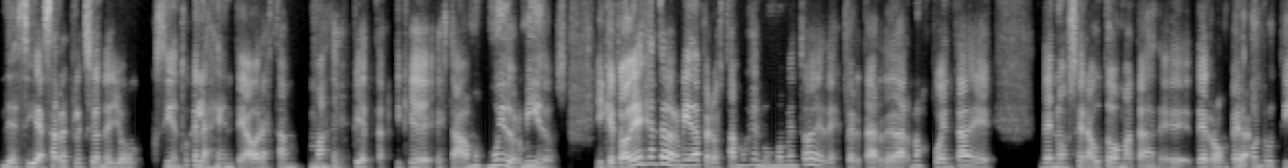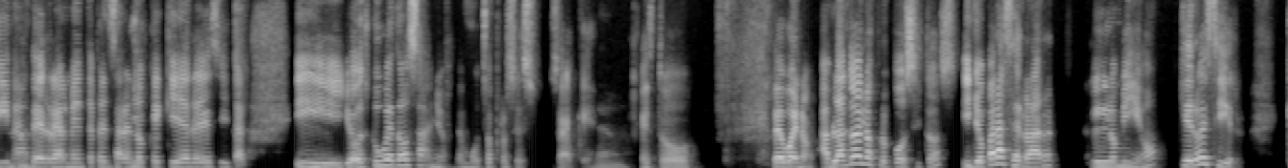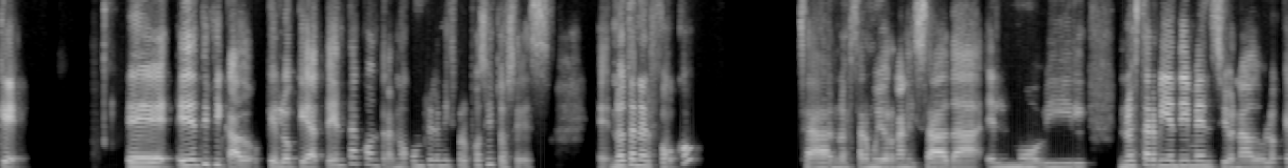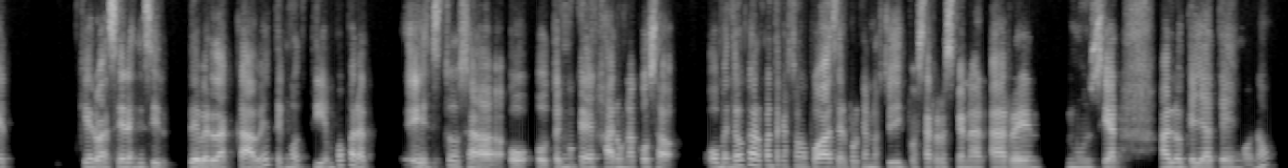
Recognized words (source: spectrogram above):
decía esa reflexión de yo siento que la gente ahora está más despierta y que estábamos muy dormidos y que todavía hay gente dormida, pero estamos en un momento de despertar, de darnos cuenta de, de no ser autómatas, de, de romper con rutinas, de realmente pensar en lo que quieres y tal. Y yo estuve dos años de mucho proceso, o sea que esto pero bueno, hablando de los propósitos, y yo para cerrar lo mío, quiero decir que eh, he identificado que lo que atenta contra no cumplir mis propósitos es eh, no tener foco, o sea, no estar muy organizada, el móvil, no estar bien dimensionado lo que quiero hacer, es decir, de verdad cabe, tengo tiempo para esto, o sea, o, o tengo que dejar una cosa, o me tengo mm. que dar cuenta que esto no puedo hacer porque no estoy dispuesta a reaccionar, a, re, renunciar a lo que ya tengo, ¿no?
